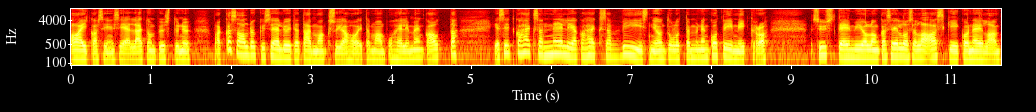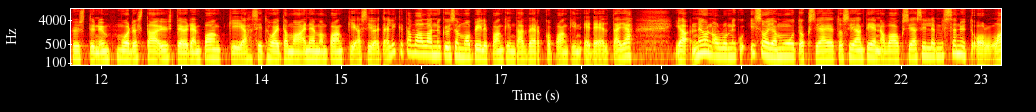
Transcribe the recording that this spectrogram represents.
aikaisin siellä, että on pystynyt vaikka saldokyselyitä tai maksuja hoitamaan puhelimen kautta. Ja sitten 84-85 niin on tullut tämmöinen kotimikrosysteemi, jolloin sellaisella ASCII-koneilla on pystynyt muodostaa yhteyden pankkiin ja sitten hoitamaan enemmän pankkiasioita. Eli tavallaan nykyisen mobiilipankin tai verkkopankin edeltäjä. Ja ne on ollut niin isoja muutoksia ja tosiaan tienavauksia sille, missä nyt ollaan.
